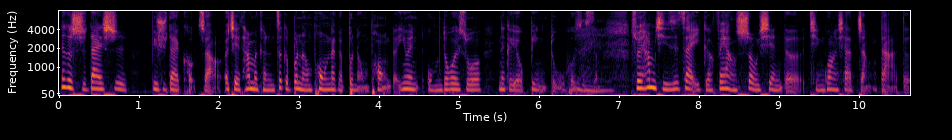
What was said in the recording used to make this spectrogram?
那个时代是必须戴口罩，而且他们可能这个不能碰，那个不能碰的，因为我们都会说那个有病毒或是什么，所以他们其实在一个非常受限的情况下长大的，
